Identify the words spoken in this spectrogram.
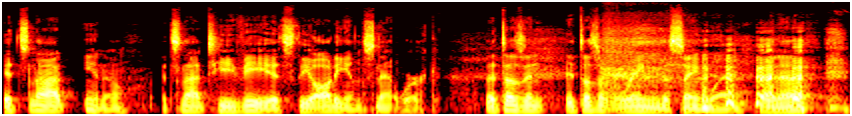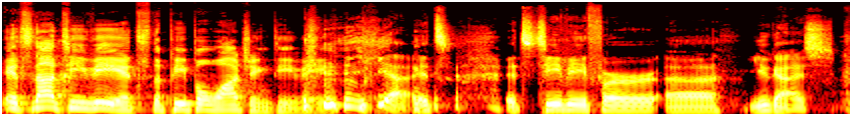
it's not you know it's not tv it's the audience network that doesn't it doesn't ring the same way you know? It's not tv it's the people watching tv yeah it's it's tv for uh you guys.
